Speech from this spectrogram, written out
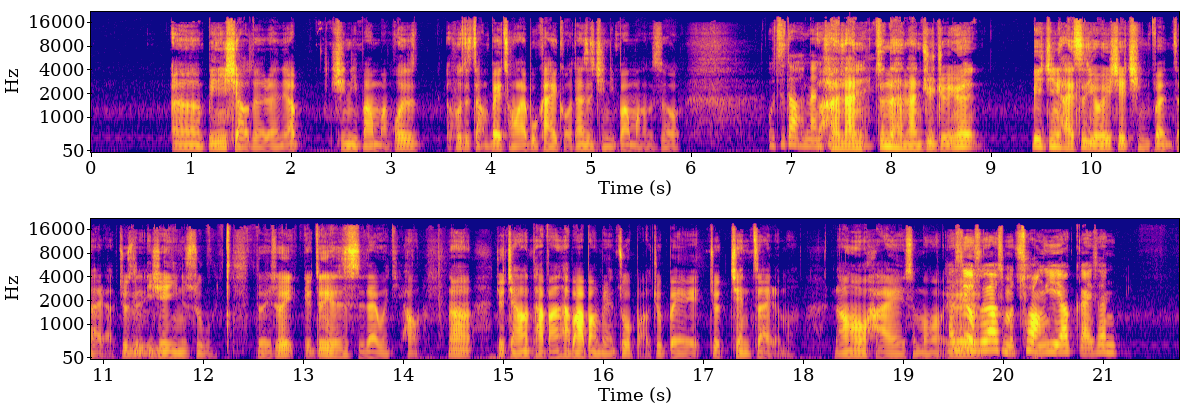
呃比你小的人要请你帮忙，或者或者长辈从来不开口，但是请你帮忙的时候，我知道很难拒很难，真的很难拒绝，因为毕竟还是有一些情分在的，就是一些因素，对，所以这也是时代问题。好，那就讲到他，反正他爸帮别人做保，就被就欠债了嘛，然后还什么，还是有时候要什么创业，要改善，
